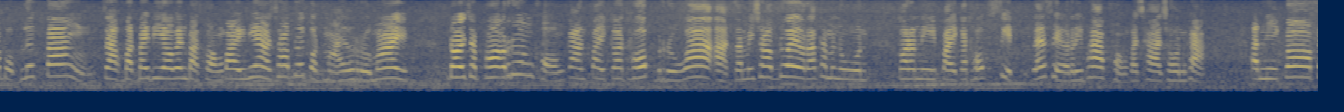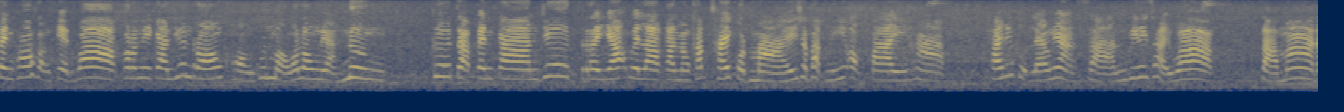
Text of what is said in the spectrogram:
ระบบเลือกตั้ง จากบัตรใบเดียวเป็นบัตรสองใบเนี่ยชอบด้วยกฎหมายหรือไม่ โดยเฉพาะเรื่องของการไปกระทบ หรือว่าอาจจะไม่ชอบด้วยรัฐธรรมนูญ กรณีไปกระทบสิทธิ์และเสรีภาพของประชาชนค่ะ อันนี้ก็เป็นข้อสังเกตว่ากรณีการยื่นร้องของคุณหมอวรงเนี่ยหนึ่ง คือจะเป็นการยืดระยะเวลาการบังคับใช้กฎหมาย ฉบับนี้ออกไปหากท้ายที่สุดแล้วเนี่ยศาลวินิจฉัยว่าสามารถ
